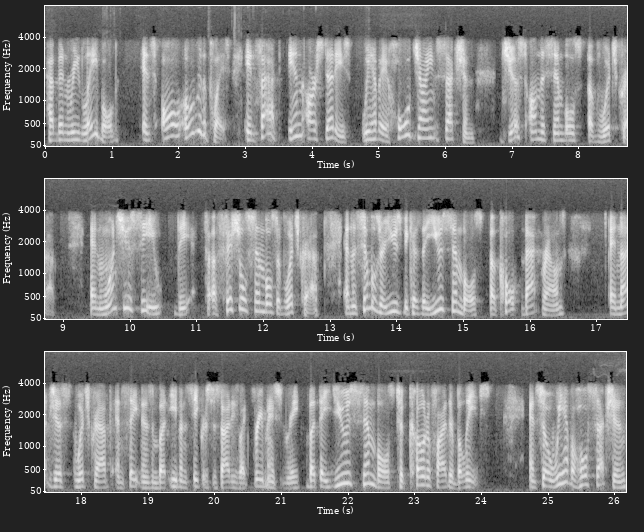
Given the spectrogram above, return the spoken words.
have been relabeled. It's all over the place. In fact, in our studies, we have a whole giant section just on the symbols of witchcraft. And once you see the official symbols of witchcraft, and the symbols are used because they use symbols, occult backgrounds, and not just witchcraft and Satanism, but even secret societies like Freemasonry, but they use symbols to codify their beliefs. And so we have a whole section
